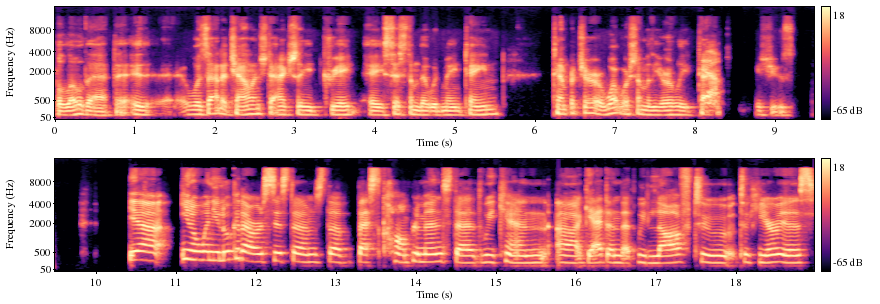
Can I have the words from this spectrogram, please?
below that. Uh, was that a challenge to actually create a system that would maintain temperature, or what were some of the early tech yeah. issues? Yeah, you know, when you look at our systems, the best compliments that we can uh, get and that we love to to hear is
